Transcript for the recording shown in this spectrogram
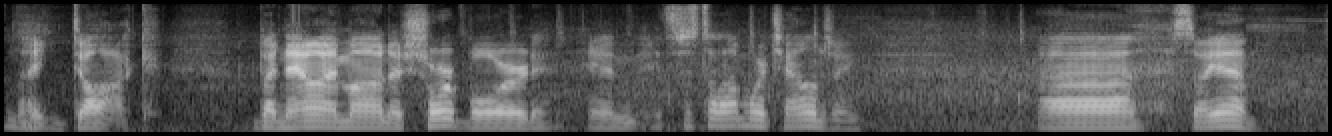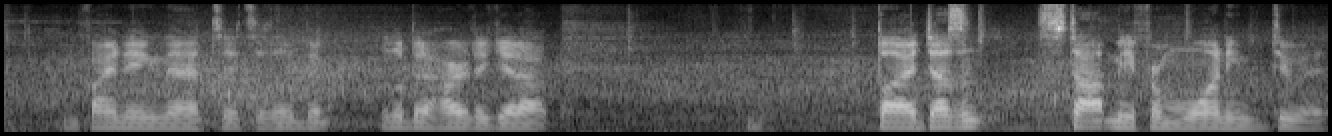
like dock. But now I'm on a short board, and it's just a lot more challenging. Uh, so yeah, I'm finding that it's a little bit a little bit harder to get up. But it doesn't stop me from wanting to do it.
